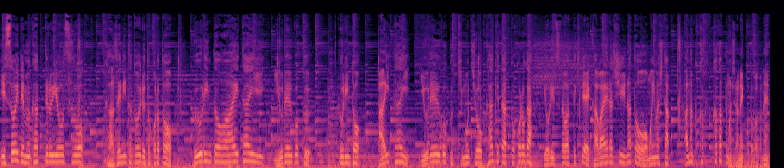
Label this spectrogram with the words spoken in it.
急いで向かってる様子を風に例えるところと、風鈴と会いたい揺れ動く風鈴と会いたい揺れ動く気持ちをかけたところがより伝わってきて可愛らしいなと思いました。あなんかかかってましたね言葉がね。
